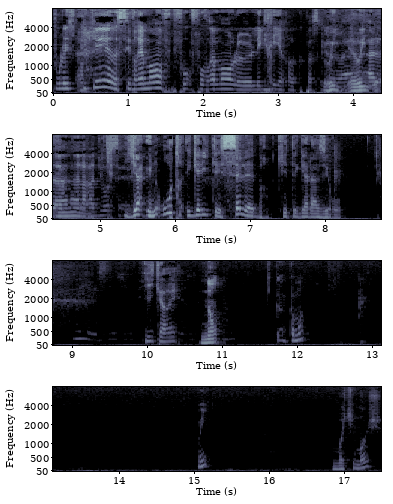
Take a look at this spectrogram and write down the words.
pour l'expliquer, euh, c'est vraiment. Faut, faut vraiment le- l'écrire. Parce que Oui, à, euh, oui, à euh, à la radio, Il y a une autre égalité célèbre qui est égale à 0. I carré. Non, C- Comment? Moche moche.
